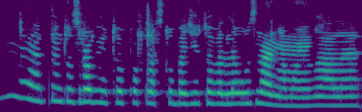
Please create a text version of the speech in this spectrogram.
no, jakbym to zrobił, to po prostu będzie to wedle uznania mojego, ale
